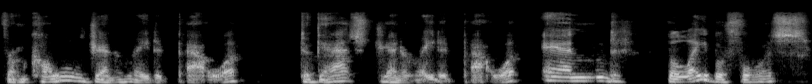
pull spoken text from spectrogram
from coal generated power to gas generated power. And the labor force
